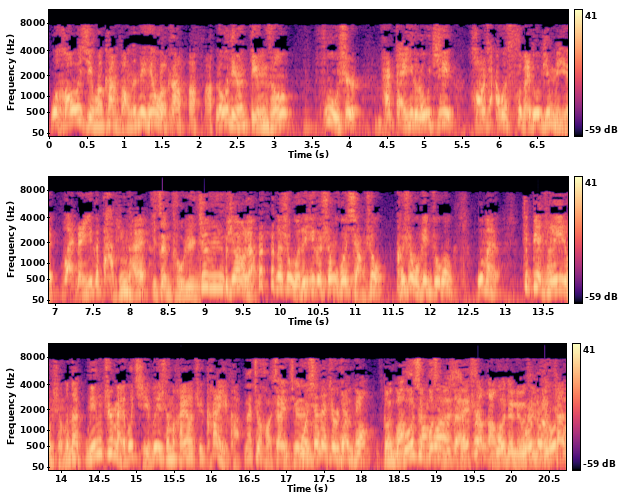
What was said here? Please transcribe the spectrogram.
我好喜欢看房子。那天我看 楼顶顶层复式，还带一个楼梯，好家伙，四百多平米，外边一个大平台，一阵头晕。真漂亮，那是我的一个生活享受。可是我跟你说，我我买，这变成了一种什么呢？明知买不起，为什么还要去看一看？那就好像有些人，我现在就是这观光观光，不是不是不是香港过去流行我我看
